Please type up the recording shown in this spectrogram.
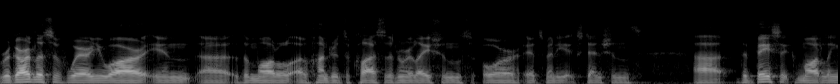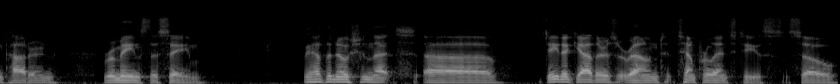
regardless of where you are in uh, the model of hundreds of classes and relations or its many extensions, uh, the basic modeling pattern remains the same. We have the notion that uh, data gathers around temporal entities. So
